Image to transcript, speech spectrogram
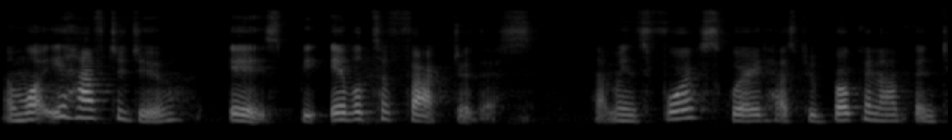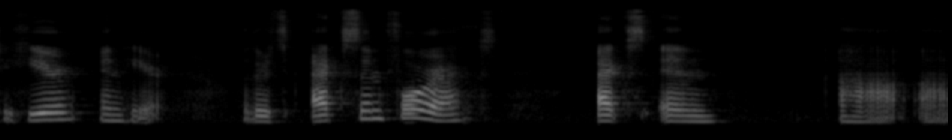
And what you have to do is be able to factor this. That means 4x squared has to be broken up into here and here. Whether it's x and 4x, x in uh, uh,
